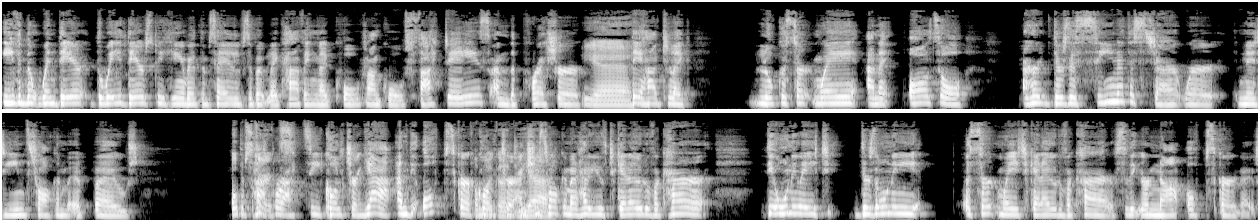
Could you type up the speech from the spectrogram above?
even though when they're, the way they're speaking about themselves about like having like quote unquote fat days and the pressure Yeah. they had to like look a certain way. And I also heard there's a scene at the start where Nadine's talking about the Upskirts. paparazzi culture. Yeah. And the upskirt Oh culture. God, and yeah. she's talking about how you have to get out of a car. The only way to, there's only a certain way to get out of a car so that you're not upskirted,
